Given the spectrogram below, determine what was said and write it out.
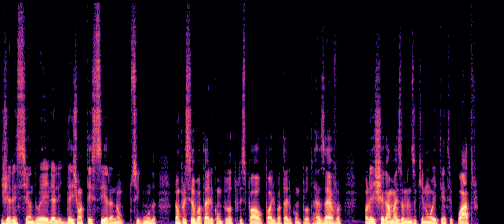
gerenciando ele ali desde uma terceira, não segunda, não precisa botar ele como piloto principal, pode botar ele como piloto reserva. Quando ele chegar mais ou menos aqui no 84,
